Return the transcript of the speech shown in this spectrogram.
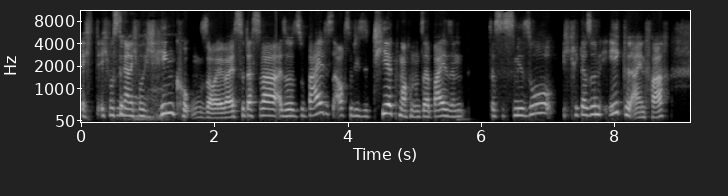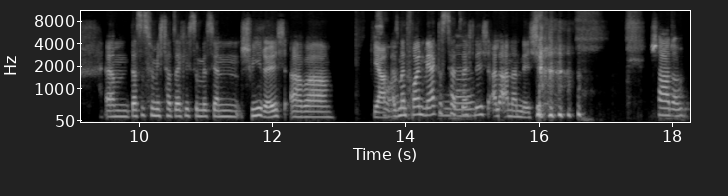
Ich, ich wusste gar nicht, wo ich hingucken soll, weißt du, das war, also sobald es auch so diese Tierknochen uns dabei sind, das ist mir so, ich kriege da so einen Ekel einfach. Ähm, das ist für mich tatsächlich so ein bisschen schwierig, aber ja, so. also mein Freund merkt es tatsächlich, alle anderen nicht. Schade.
